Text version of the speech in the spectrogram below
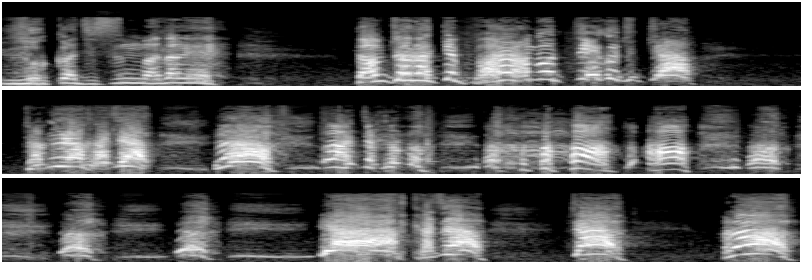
유서까지 쓴 마당에 남자답게 발 한번 떼고 죽자. 장근아 가자. 야, 아 잠깐만. 아, 아, 아, 아, 아. 야, 가자. 자, 하나,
